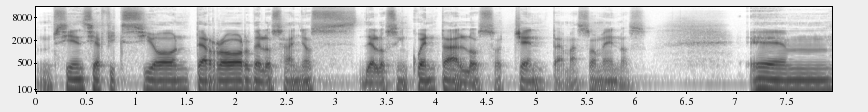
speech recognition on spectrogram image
mm, ciencia ficción, terror de los años de los 50 a los 80 más o menos. Em,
